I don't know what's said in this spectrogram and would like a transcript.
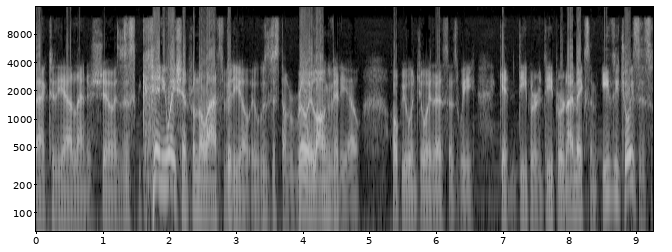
Back to the Outlander Show. As this continuation from the last video, it was just a really long video. Hope you enjoy this as we get deeper and deeper, and I make some easy choices.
